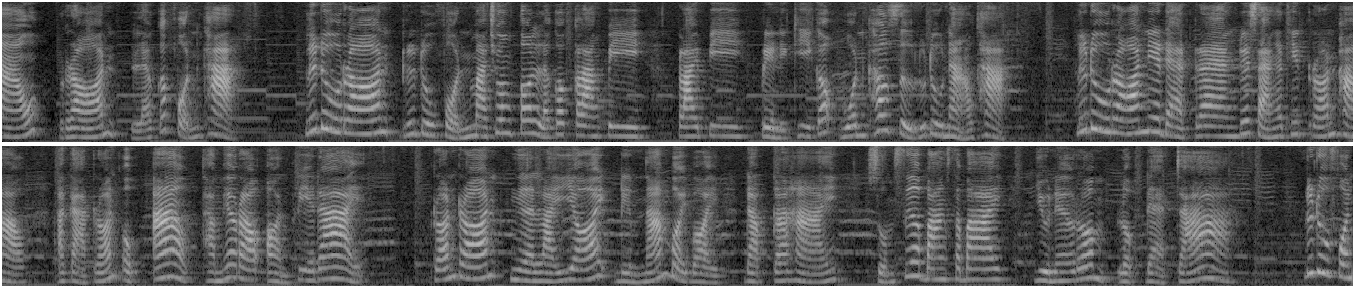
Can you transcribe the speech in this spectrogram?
าว ร้อนแล้วก็ฝนค่ะ ฤดูร้อน ฤดูฝนมาช่วงต้นแล้วก็กลางปี ปลายปี เปลี่ยนอีกทีก็วนเข้าสู่ฤดูหนาวค่ะ ฤดูร้อนเนี่ยแดดแรงด้วยแสงอาทิตย์ร้อนเผา อากาศร้อนอบอ้าวทำให้เราอ่อนเพลียได้ร้อนร้อนๆเหงื่อไหลย้อย ดื่มน้ำบ่อยๆ ดับกระหาย สวมเสื้อบางสบาย อยู่ในร่มหลบแดดจ้า ฤดูฝน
